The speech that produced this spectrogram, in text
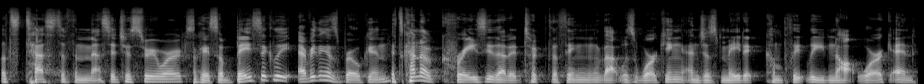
Let's test if the message history works. Okay, so basically everything is broken. It's kind of crazy that it took the thing that was working and just made it completely not work. And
